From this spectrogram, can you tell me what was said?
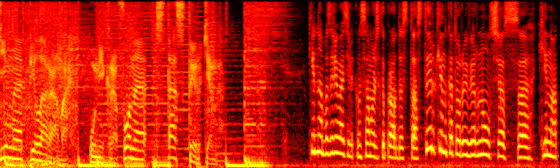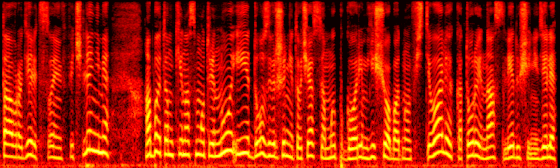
Кинопилорама. У микрофона Стас Тыркин. Кинообозреватель «Комсомольской правды» Стас Тыркин, который вернулся с кинотавра, делится своими впечатлениями об этом киносмотре. Ну и до завершения этого часа мы поговорим еще об одном фестивале, который на следующей неделе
